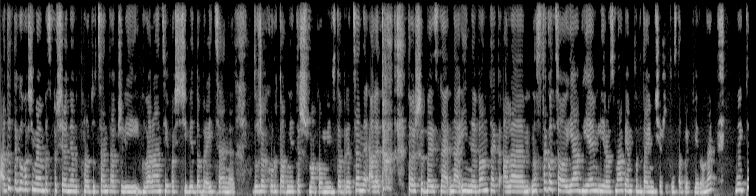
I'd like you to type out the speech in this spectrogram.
a do tego właśnie mają bezpośrednio od producenta, czyli gwarancję właściwie dobrej ceny. Duże hurtownie też mogą mieć dobre ceny, ale to, to już chyba jest na, na inny wątek, ale no z tego co ja wiem i rozmawiam, to wydaje mi się, że to jest dobry kierunek. No i też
